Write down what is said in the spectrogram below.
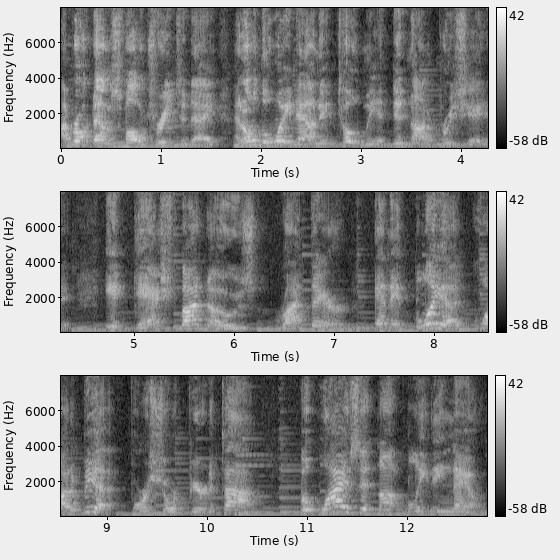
I brought down a small tree today, and on the way down, it told me it did not appreciate it. It gashed my nose right there, and it bled quite a bit for a short period of time. But why is it not bleeding now?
